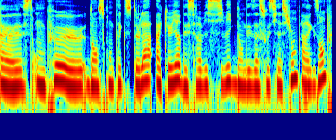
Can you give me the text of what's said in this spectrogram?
euh, on peut, euh, dans ce contexte-là, accueillir des services civiques dans des associations, par exemple.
